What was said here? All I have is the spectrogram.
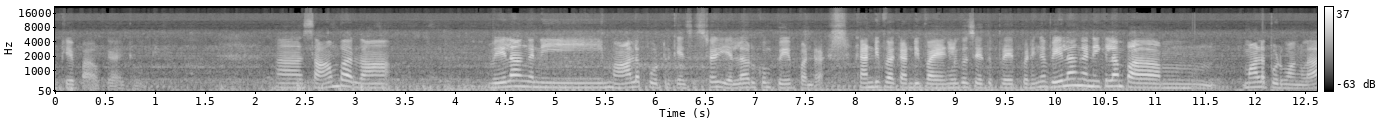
ஓகேப்பா ஓகே ஓகே. ஓகே சாம்பார் தான். வேளாங்கண்ணி மாலை போட்டிருக்கேன் சிஸ்டர். எல்லாருக்கும் பே பண்ணுறேன் கண்டிப்பாக கண்டிப்பாக எங்களுக்கும் சேர்த்து ப்ரேயர் பண்ணுங்கள் வேளாங்கண்ணிக்கெலாம் பா மாலை போடுவாங்களா?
